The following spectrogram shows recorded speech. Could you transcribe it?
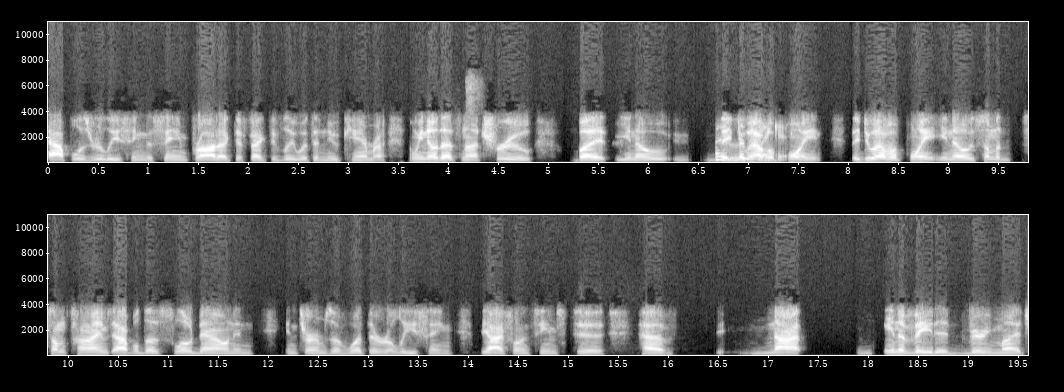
Apple is releasing the same product effectively with a new camera, and we know that's not true. But you know, they do have like a it. point. They do have a point. You know, some of sometimes Apple does slow down in in terms of what they're releasing. The iPhone seems to have not innovated very much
